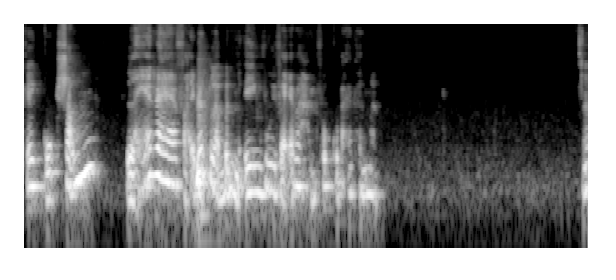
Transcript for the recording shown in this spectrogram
cái cuộc sống lẽ ra phải rất là bình yên, vui vẻ và hạnh phúc của bản thân mình. Đó,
